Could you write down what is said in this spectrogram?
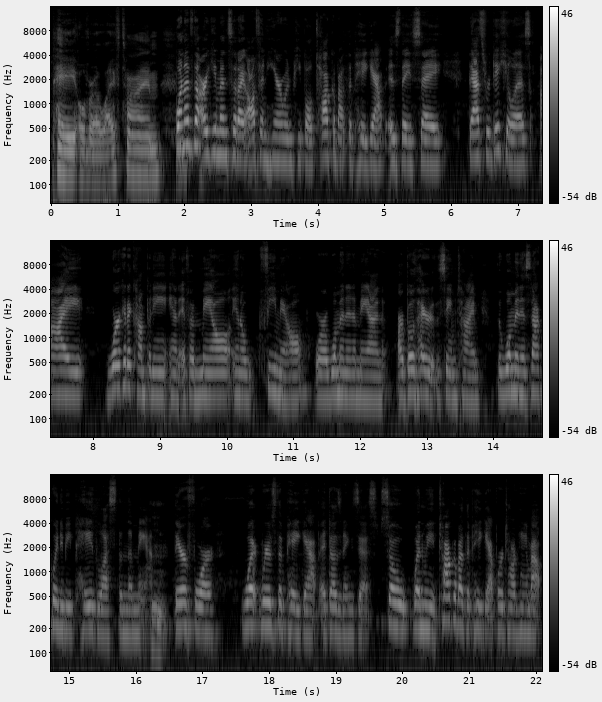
pay over a lifetime. One of the arguments that I often hear when people talk about the pay gap is they say, That's ridiculous. I work at a company, and if a male and a female, or a woman and a man, are both hired at the same time, the woman is not going to be paid less than the man. Mm. Therefore, what, where's the pay gap? It doesn't exist. So when we talk about the pay gap, we're talking about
